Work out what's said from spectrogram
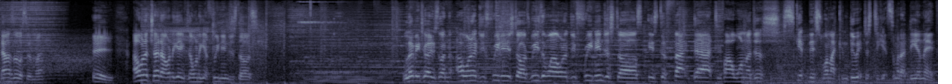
That was awesome, man. Hey, I want to try that one again because I want to get three ninja stars. Let me try this one. I want to do three ninja stars. Reason why I want to do three ninja stars is the fact that if I want to just skip this one, I can do it just to get some of that DNA.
